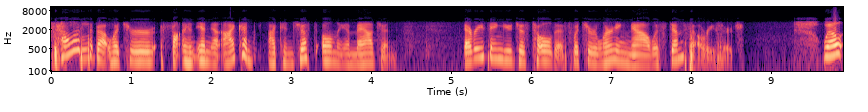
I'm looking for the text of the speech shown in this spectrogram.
Tell Absolutely. us about what you're, and, and I can I can just only imagine everything you just told us, what you're learning now with stem cell research. Well,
